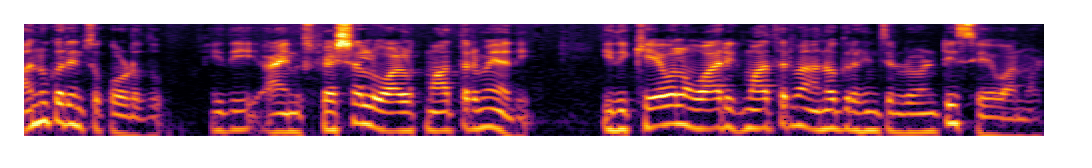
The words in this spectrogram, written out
అనుకరించకూడదు. ఇది ఆయన స్పెషల్ వాళ్ళకి మాత్రమే అది. ఇది కేవలం వారికి మాత్రమే అనుగ్రహించినటువంటి సేవ అనమాట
